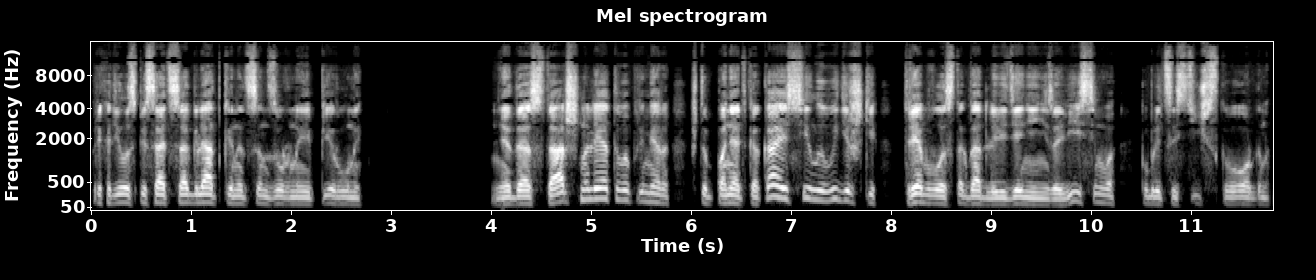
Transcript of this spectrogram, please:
приходилось писать с оглядкой на цензурные пируны. Недостаточно ли этого примера, чтобы понять, какая сила выдержки требовалась тогда для ведения независимого публицистического органа?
